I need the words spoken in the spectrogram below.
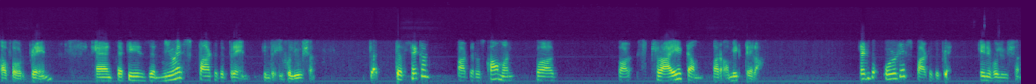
of our brain, and that is the newest part of the brain in the evolution. The, the second part that was common was striatum or amygdala. That is the oldest part of the brain in evolution.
